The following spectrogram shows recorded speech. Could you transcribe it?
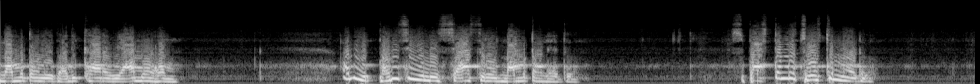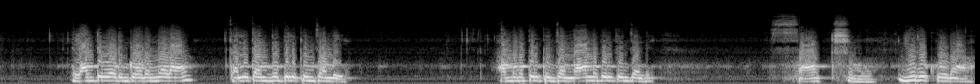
నమ్మటం లేదు అధికార వ్యామోహం. అది పరిశీలి శాస్త్రం నమ్మటం లేదు. స్పష్టంగా చూస్తున్నాడు. ఇలాంటి వాడు ఇంకోడు ఉన్నాడా? తల్లిదండ్రులు పిలిపించండి. అమ్మను పిలిపించండి నాన్న పిలిపించండి. సాక్ష్యము. మీరు కూడా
